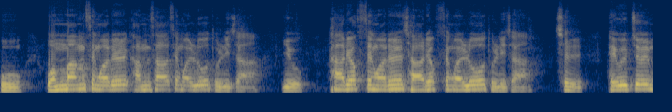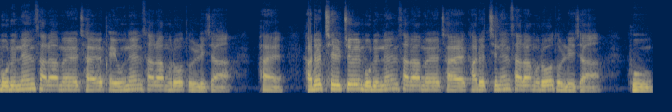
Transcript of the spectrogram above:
5. 원망 생활을 감사 생활로 돌리자. 6. 타력 생활을 자력 생활로 돌리자. 7. 배울 줄 모르는 사람을 잘 배우는 사람으로 돌리자. 8. 가르칠 줄 모르는 사람을 잘 가르치는 사람으로 돌리자. 9.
